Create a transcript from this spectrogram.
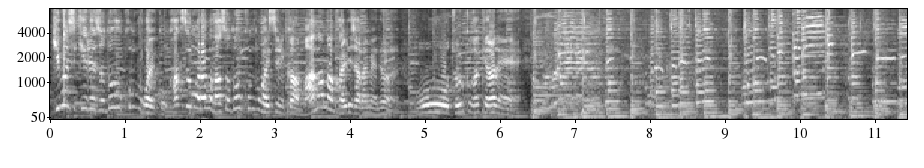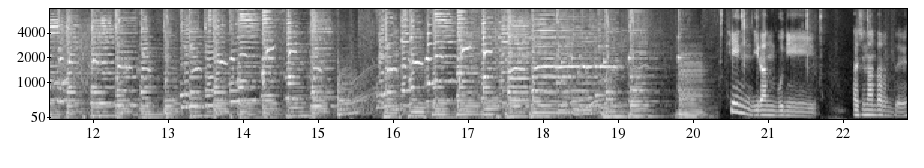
기본 스킬에서도 콤보가 있고 각성을 하고 나서도 콤보가 있으니까 만화만 관리 잘하면은 오 좋을 것 같긴 하네 스틴이라는 분이 자신한다는데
